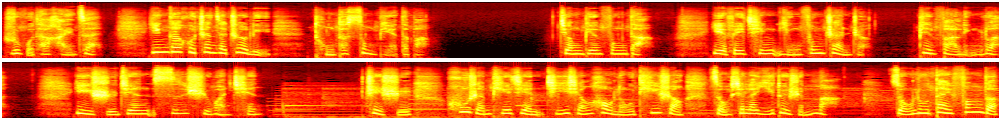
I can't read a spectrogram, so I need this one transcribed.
如果他还在，应该会站在这里同他送别的吧。江边风大。叶飞青迎风站着，鬓发凌乱，一时间思绪万千。这时，忽然瞥见吉祥号楼梯上走下来一队人马，走路带风的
